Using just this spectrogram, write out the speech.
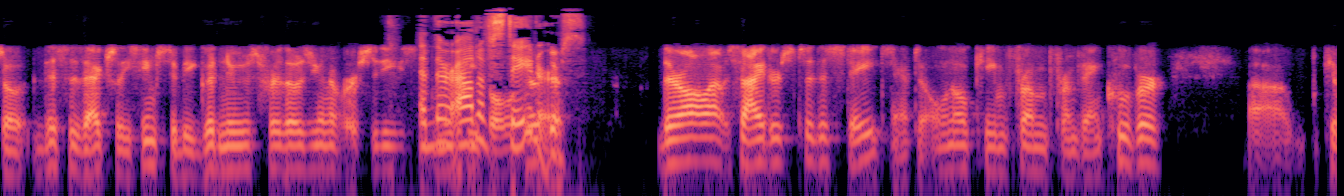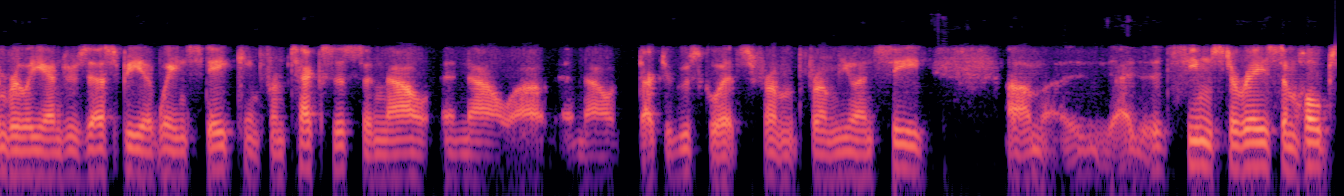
so this is actually seems to be good news for those universities. And they're out people. of staters. They're, they're, they're, all outsiders to the state. Santa Ono came from from Vancouver. Uh, Kimberly Andrews Espy at Wayne State came from Texas, and now and now uh, and now Dr. Guskiewicz from from UNC. Um, it seems to raise some hopes,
